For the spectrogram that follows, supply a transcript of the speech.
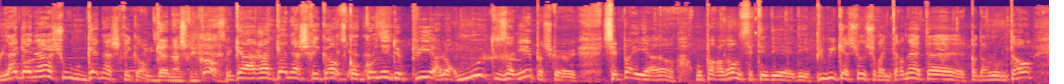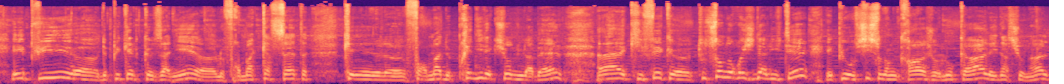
la ganache ou ganache record Ganache Records. Ga- Ganache Records qu'on connaît depuis alors moultes années parce que c'est pas il y a, auparavant c'était des, des publications sur internet hein, pendant longtemps. Et puis euh, depuis quelques années euh, le format cassette qui est le format de prédilection du label hein, qui fait que toute son originalité et puis aussi son ancrage local et national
